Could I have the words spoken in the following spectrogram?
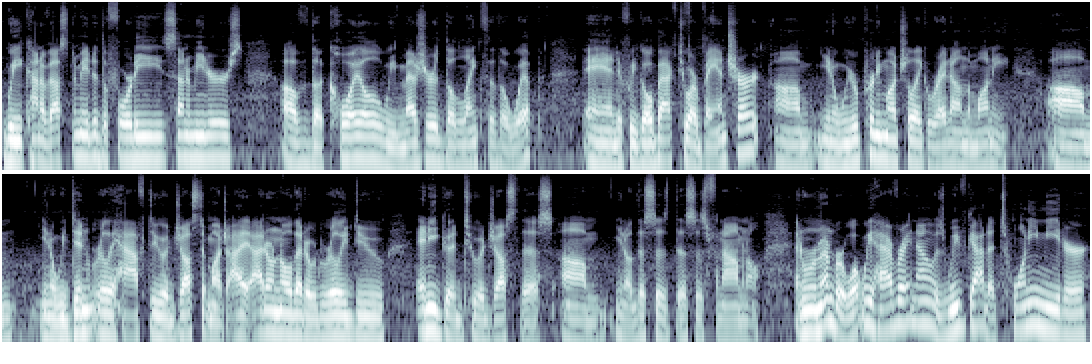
we kind of estimated the 40 centimeters of the coil. We measured the length of the whip. And if we go back to our band chart um, you know we were pretty much like right on the money. Um, you know, we didn't really have to adjust it much. I, I don't know that it would really do any good to adjust this. Um, you know, this is, this is phenomenal. And remember, what we have right now is we've got a 20 meter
